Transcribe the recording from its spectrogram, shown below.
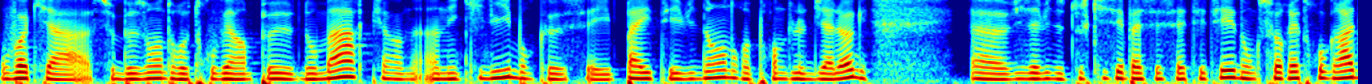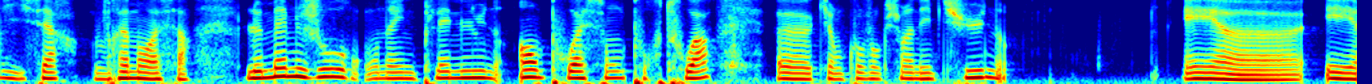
On voit qu'il y a ce besoin de retrouver un peu nos marques, un, un équilibre, que ça n'a pas été évident de reprendre le dialogue. Euh, vis-à-vis de tout ce qui s'est passé cet été. Donc ce rétrograde, il sert vraiment à ça. Le même jour, on a une pleine lune en poisson pour toi, euh, qui est en conjonction à Neptune. Et, euh, et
